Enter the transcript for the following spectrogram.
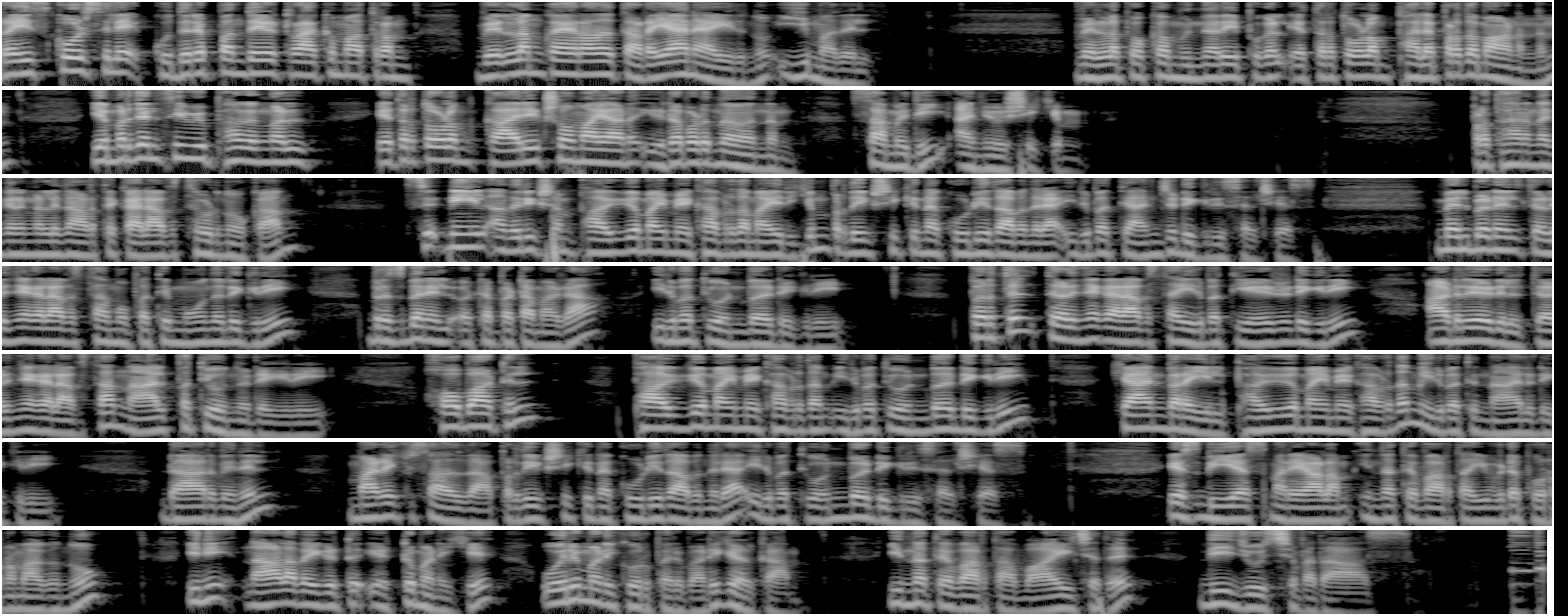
റേസ് കോഴ്സിലെ കുതിരപ്പന്തയ ട്രാക്ക് മാത്രം വെള്ളം കയറാതെ തടയാനായിരുന്നു ഈ മതിൽ. വെള്ളപ്പൊക്ക മുന്നറിയിപ്പുകൾ എത്രത്തോളം ഫലപ്രദമാണെന്നും എമർജൻസി വിഭാഗങ്ങൾ എത്രത്തോളം കാര്യക്ഷമമായാണ് ഇടപെടുന്നതെന്നും സമിതി അന്വേഷിക്കും. പ്രധാന നഗരങ്ങളിൽ നാളത്തെ കാലാവസ്ഥയോട് നോക്കാം. സിഡ്നിയിൽ അന്തരീക്ഷം ഭാഗികമായി മേഘാവൃതമായിരിക്കും. പ്രതീക്ഷിക്കുന്ന കൂടിയ താപനില ഇരുപത്തിയഞ്ച് ഡിഗ്രി സെൽഷ്യസ്. മെൽബണിൽ തെളിഞ്ഞ കാലാവസ്ഥ മുപ്പത്തിമൂന്ന് ഡിഗ്രി. ബ്രിസ്ബനിൽ ഒറ്റപ്പെട്ട മഴ ഇരുപത്തിയൊൻപത് ഡിഗ്രി. പെർത്തിൽ തെളിഞ്ഞ കാലാവസ്ഥ ഇരുപത്തിയേഴ് ഡിഗ്രി അഡലേഡിൽ തെളിഞ്ഞ കാലാവസ്ഥ നാൽപ്പത്തിയൊന്ന് ഡിഗ്രി. ഹോബാട്ടിൽ ഭാഗികമായി മേഘാവൃതം ഇരുപത്തിയൊൻപത് ഡിഗ്രി ക്യാൻബറയിൽ ഭാഗികമായി മേഘാവൃതം ഇരുപത്തിനാല് ഡിഗ്രി. ഡാർവിനിൽ മഴയ്ക്കു സാധ്യത പ്രതീക്ഷിക്കുന്ന കൂടിയ താപനില ഇരുപത്തിയൊൻപത് degree Celsius. S B S Malayalam ഇന്നത്തെ വാർത്ത ഇവിടെ പൂർണമാകുന്നു. ഇനി നാളെ വൈകിട്ട് എട്ട് മണിക്ക് ഒരു മണിക്കൂർ പരിപാടി കേൾക്കാം. ഇന്നത്തെ വാർത്ത വായിച്ചത് ദിജു ശിവദാസ്.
